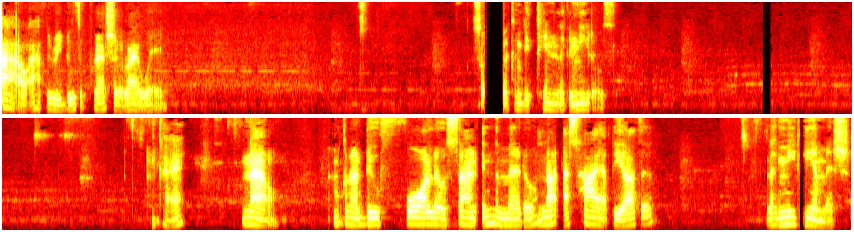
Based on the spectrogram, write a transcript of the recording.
out, I have to reduce the pressure right away. So it can be thin like a needles. Okay. Now, I'm gonna do four little sun in the middle, not as high as the other, like medium-ish.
